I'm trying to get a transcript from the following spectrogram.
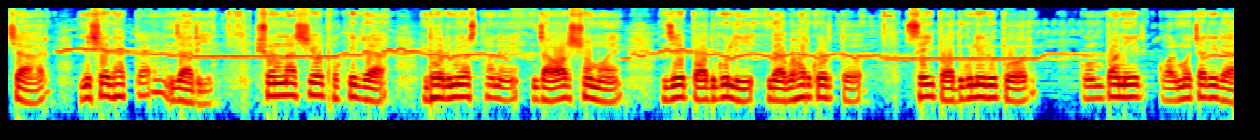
চার, নিষেধাজ্ঞা জারি। সন্ন্যাসী ও ফকিররা ধর্মীয় স্থানে যাওয়ার সময় যে পদগুলি ব্যবহার করত, সেই পদগুলির উপর কোম্পানির কর্মচারীরা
